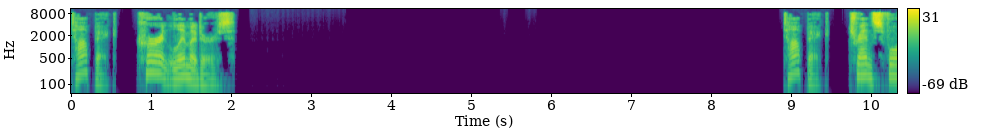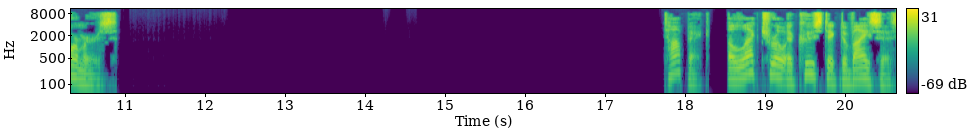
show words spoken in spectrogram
Topic: Current limiters. Topic: Transformers. Topic: Electro-acoustic devices.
